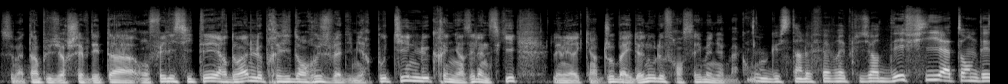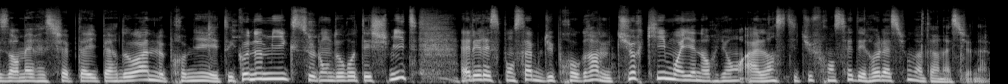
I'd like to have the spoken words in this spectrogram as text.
Ce matin, plusieurs chefs d'État ont félicité Erdogan, le président russe Vladimir Poutine, l'Ukrainien Zelensky, l'Américain Joe Biden ou le Français Emmanuel Macron. Augustin Lefebvre et plusieurs défis attendent désormais Recep Tayyip Erdogan. Le premier est économique, selon Dorothée Schmidt. Elle est responsable du programme Turquie-Moyen-Orient à l'Institut français des relations internationales.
